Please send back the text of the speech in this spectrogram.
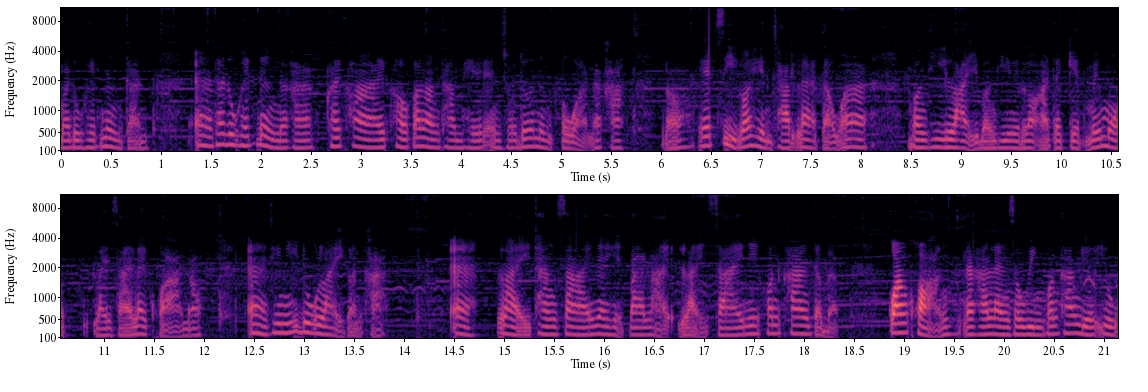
มาดู H1 กันอ่าถ้าดู H1 นะคะ คล้ายๆ เขากำลังทำ Head and Shoulder 1ตัวนะคะเนาะ H4 ก็เห็นชัดแหละ แต่ว่าบางทีไหลบางทีเราอาจจะเก็บไม่หมดไหลซ้ายไหลขวาเนาะอ่าทีนี้ดูไหลก่อนค่ะอะไหลทางซ้ายเนี่ยเห็นปลาไหลไหลซ้ายนี่ค่อนข้างจะแบบ กว้างขวางนะคะ แรงสวิงค่อนข้างเยอะอยู่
